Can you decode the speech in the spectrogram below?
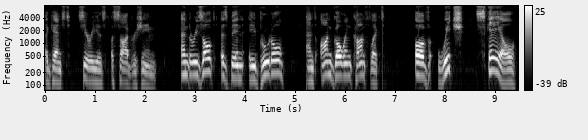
against Syria's Assad regime, and the result has been a brutal and ongoing conflict of which scale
